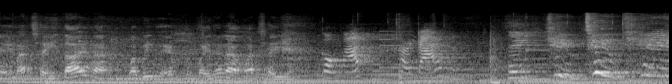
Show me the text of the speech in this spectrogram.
em ách xì tới nè. Ba biết em tâm mì thế nào ách xì? Con ếch hai cái nè. Thì Chiều chiều chiều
